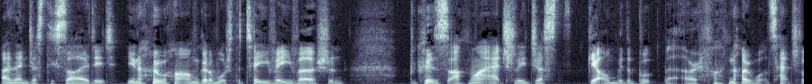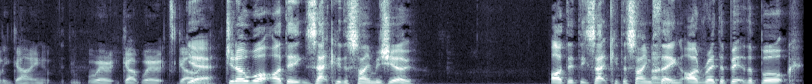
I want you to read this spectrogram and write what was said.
and then just decided, you know what, I'm going to watch the TV version because I might actually just get on with the book better if I know what's actually going, where it go, where it's going. Yeah. Do you know what? I did exactly the same as you. I did exactly the same thing. I read a bit of the book,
